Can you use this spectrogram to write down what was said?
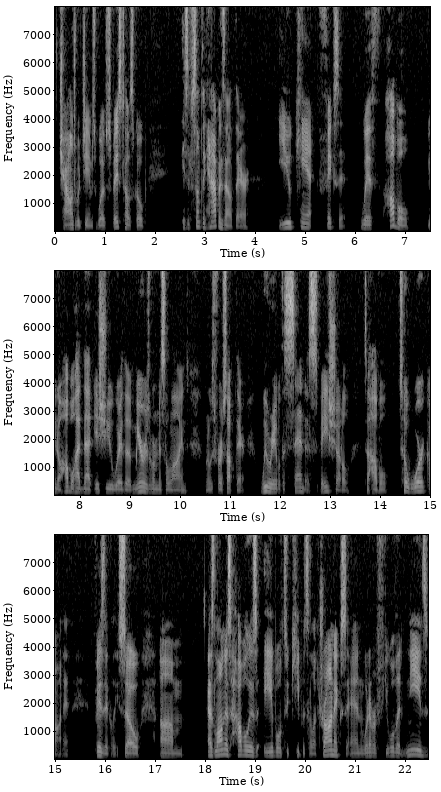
The challenge with James Webb Space Telescope is if something happens out there, you can't fix it. With Hubble, you know, Hubble had that issue where the mirrors were misaligned when it was first up there. We were able to send a space shuttle to Hubble to work on it physically. So, um, as long as Hubble is able to keep its electronics and whatever fuel that it needs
